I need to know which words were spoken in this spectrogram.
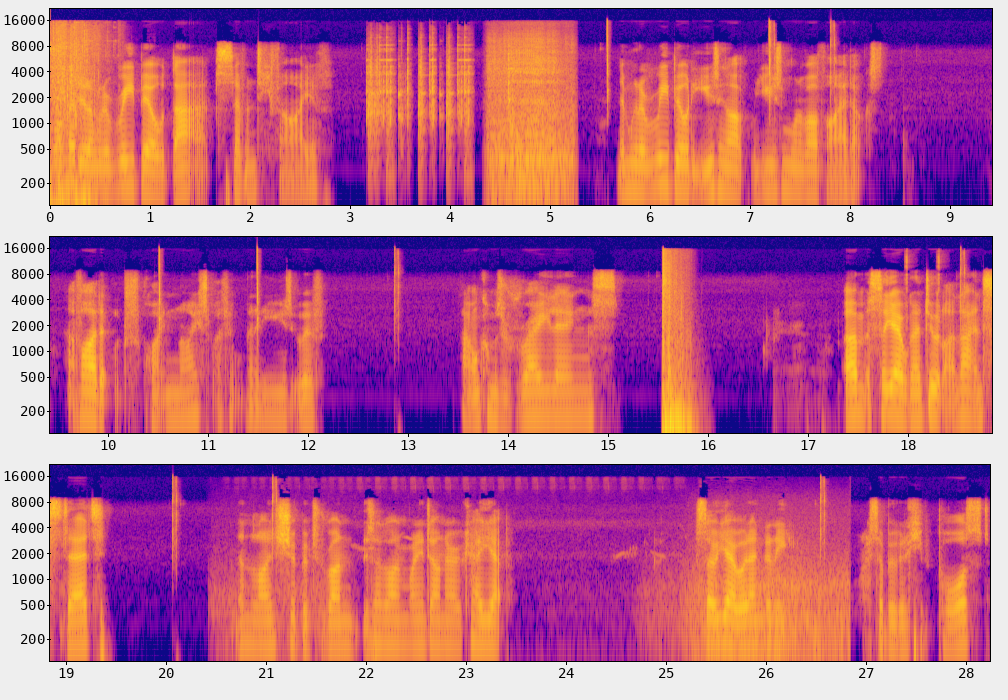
what I'm going to do is I'm going to rebuild that at 75. Then we're going to rebuild it using our using one of our viaducts. That viaduct looks quite nice, but I think we're going to use it with... That one comes with railings. Um, so yeah, we're going to do it like that instead. Then the line should be able to run. Is that line running down there okay? Yep. So yeah, we're then going to... I said we are going to keep it paused.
